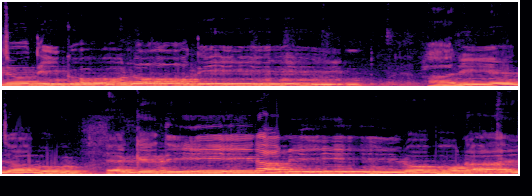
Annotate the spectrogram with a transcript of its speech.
যদি কোনো দিন। হারিয়ে যাব একদিন আমি রবনায়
